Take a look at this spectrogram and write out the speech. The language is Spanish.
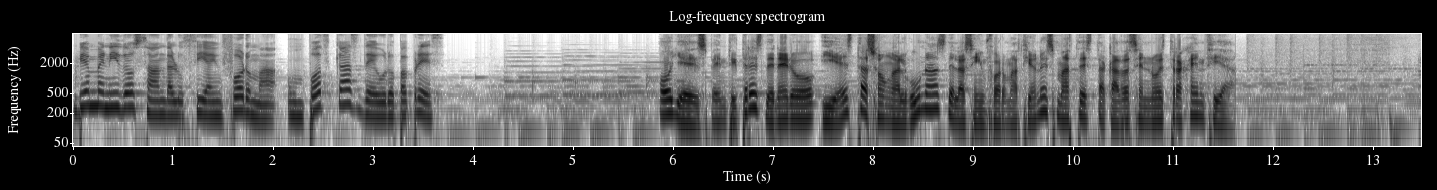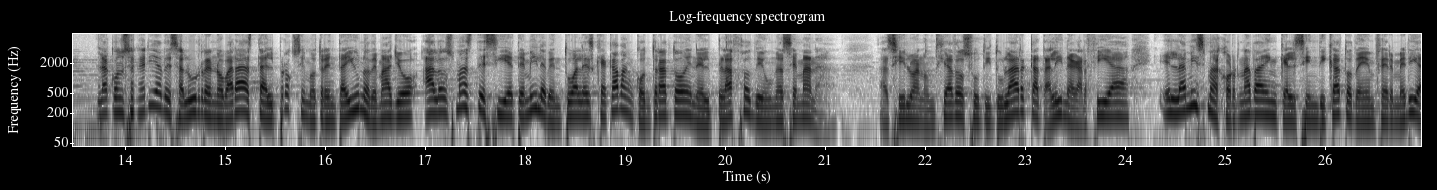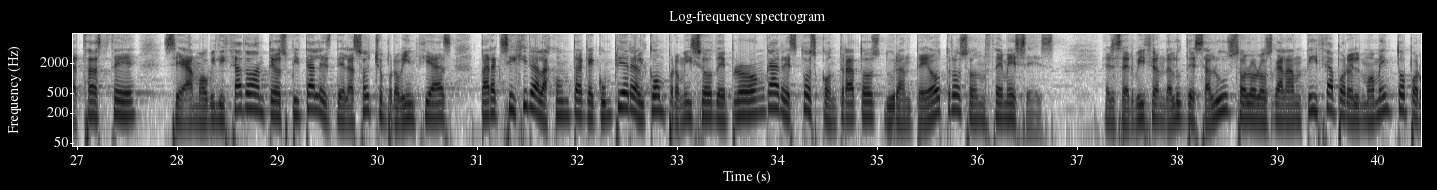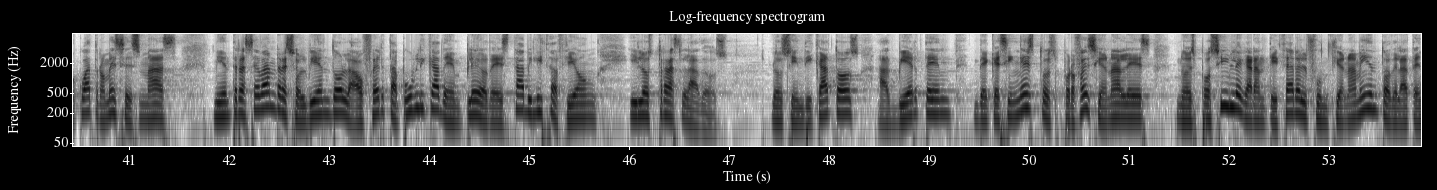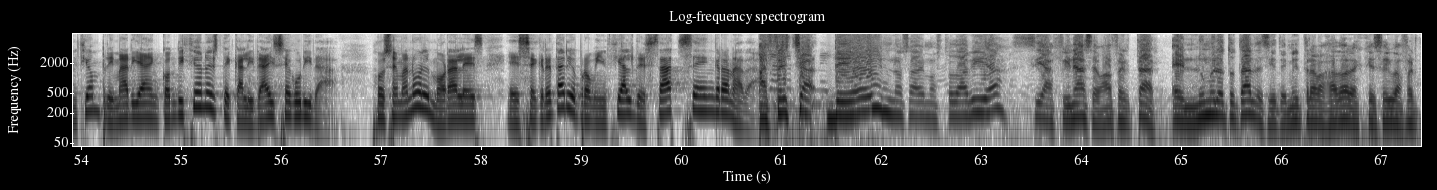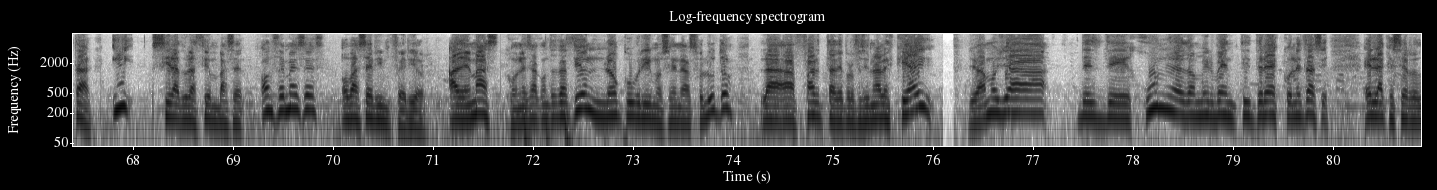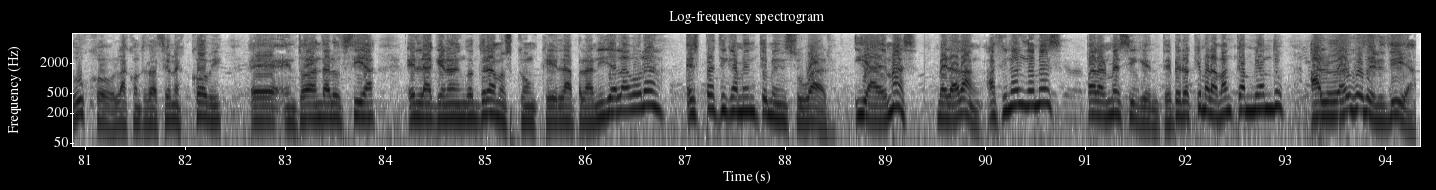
Bienvenidos a Andalucía Informa, un podcast de Europa Press. Hoy es 23 de enero y estas son algunas de las informaciones más destacadas en nuestra agencia. La Consejería de Salud renovará hasta el próximo 31 de mayo a los más de 7.000 eventuales que acaban contrato en el plazo de una semana. Así lo ha anunciado su titular Catalina García en la misma jornada en que el sindicato de enfermería Taste se ha movilizado ante hospitales de las ocho provincias para exigir a la Junta que cumpliera el compromiso de prolongar estos contratos durante otros 11 meses. El Servicio Andaluz de Salud solo los garantiza por el momento por cuatro meses más, mientras se van resolviendo la oferta pública de empleo de estabilización y los traslados. Los sindicatos advierten de que sin estos profesionales no es posible garantizar el funcionamiento de la atención primaria en condiciones de calidad y seguridad. José Manuel Morales es secretario provincial de SATSE en Granada. A fecha de hoy no sabemos todavía si al final se va a ofertar el número total de 7.000 trabajadores que se iba a ofertar y si la duración va a ser 11 meses o va a ser inferior. Además, con esa contratación no cubrimos en absoluto la falta de profesionales que hay. Llevamos ya desde junio de 2023 con esta en la que se redujo las contrataciones COVID eh, en toda Andalucía, en la que nos encontramos con que la planilla laboral es prácticamente mensual y además me la dan a final de mes para el mes siguiente, pero es que me la van cambiando a lo largo del día.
